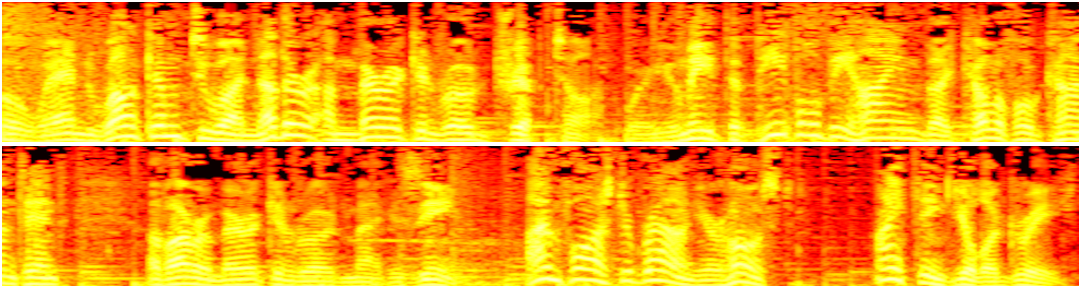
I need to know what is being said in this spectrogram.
Hello and welcome to another American Road Trip Talk where you meet the people behind the colorful content of our American Road magazine. I'm Foster Braun, your host. I think you'll agree.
